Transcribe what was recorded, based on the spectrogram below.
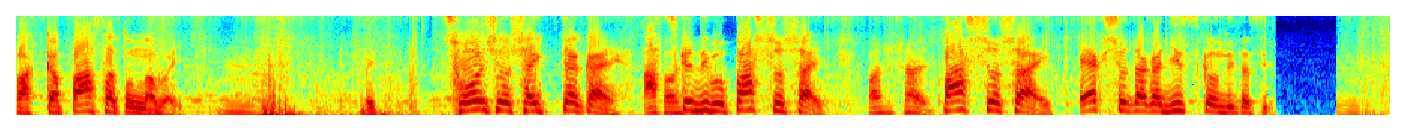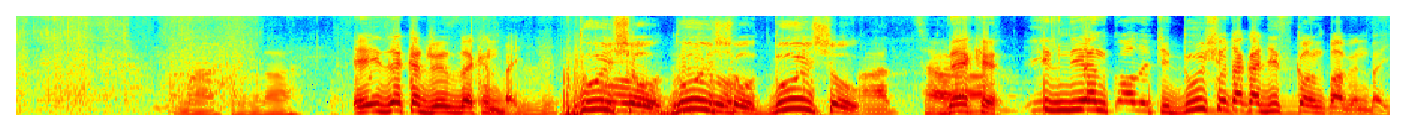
পাক্কা পাঁচ হাতন না ভাই। ভাই ছয়শো ষাট টাকায়। আজকে দিব পাঁচশো ষাট। পাঁচশো ষাট? একশো টাকা ডিসকাউন্ট দিতেছি। এই যে একটা ড্রেস দেখেন ভাই দুইশো দুইশো দুইশো। আচ্ছা। দেখেন ইন্ডিয়ান কোয়ালিটি দুইশো টাকা ডিসকাউন্ট পাবেন ভাই।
